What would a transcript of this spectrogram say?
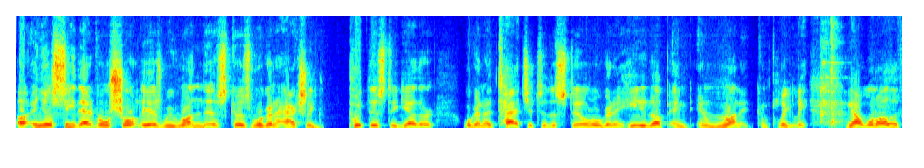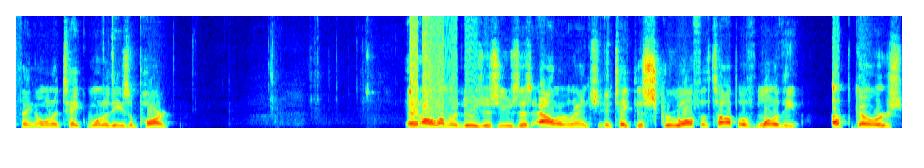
Uh, and you'll see that real shortly as we run this because we're going to actually put this together. We're going to attach it to the still. We're going to heat it up and, and run it completely. Now, one other thing, I want to take one of these apart. And all I'm going to do is just use this Allen wrench and take this screw off the top of one of the upgoers.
